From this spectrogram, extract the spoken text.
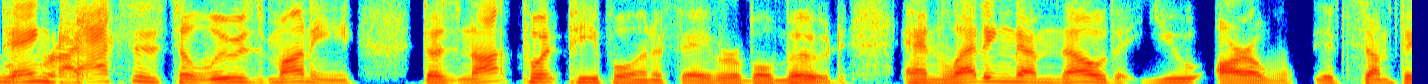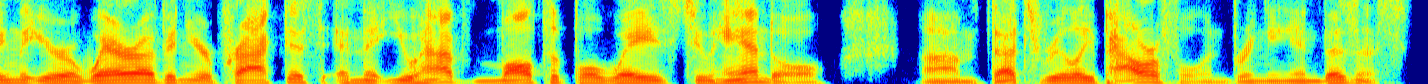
Paying right. taxes to lose money does not put people in a favorable mood. And letting them know that you are, it's something that you're aware of in your practice and that you have multiple ways to handle, um, that's really powerful in bringing in business.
